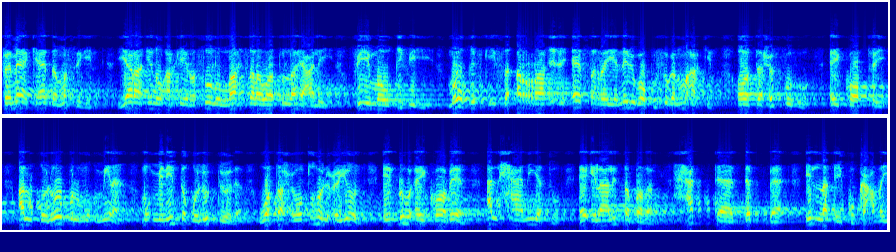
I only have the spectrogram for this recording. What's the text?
Famaa kaada ma sigin yaraa inuu arkay rasuulu llahi salawaatu ullaahi calayh fii mawqifihi mawqifkiisa alraa'ici ee sarreeya nebigoo ku sugan ma arkin oo taxufuhu ay koobtay alquluubu almu'mina mu'miniinta quluubtooda wa taxuutuhu alcuyuun indhuhu ay koobeen alxaaniyatu ee ilaalinta badan xataa dabba ilaa ay ku kacday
